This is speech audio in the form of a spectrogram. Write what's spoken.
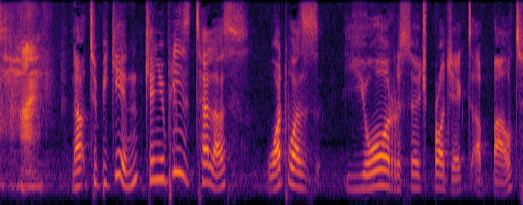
Hi. Now, to begin, can you please tell us what was your research project about?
